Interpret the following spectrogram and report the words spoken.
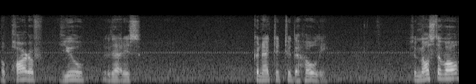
a part of you that is connected to the holy. So, most of all,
